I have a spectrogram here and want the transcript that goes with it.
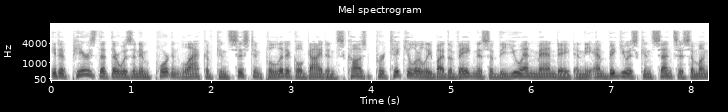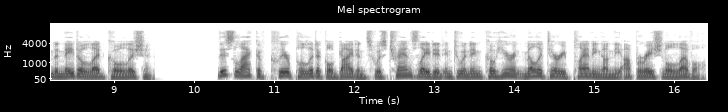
It appears that there was an important lack of consistent political guidance caused particularly by the vagueness of the UN mandate and the ambiguous consensus among the NATO-led coalition. This lack of clear political guidance was translated into an incoherent military planning on the operational level.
